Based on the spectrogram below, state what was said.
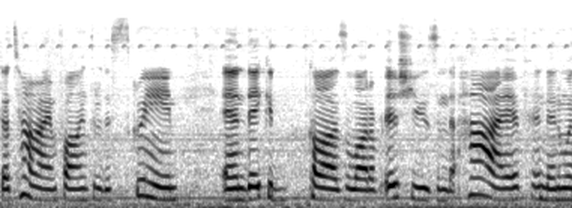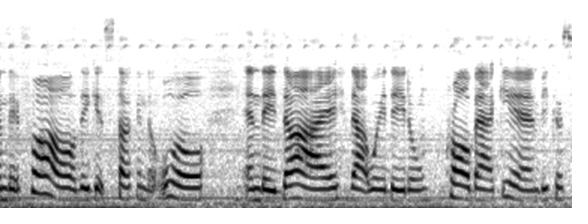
the time falling through the screen and they could cause a lot of issues in the hive and then when they fall they get stuck in the oil and they die. That way they don't crawl back in because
